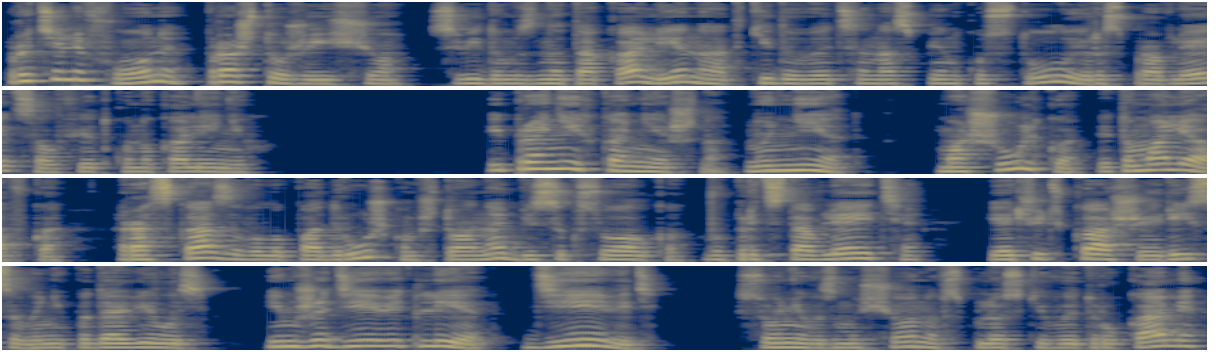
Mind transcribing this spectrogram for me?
«Про телефоны. Про что же еще?» С видом знатока Лена откидывается на спинку стула и расправляет салфетку на коленях. И про них, конечно, но нет. Машулька, эта малявка, рассказывала подружкам, что она бисексуалка. Вы представляете? Я чуть кашей рисовой не подавилась. Им же девять лет. Девять! Соня возмущенно всплескивает руками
